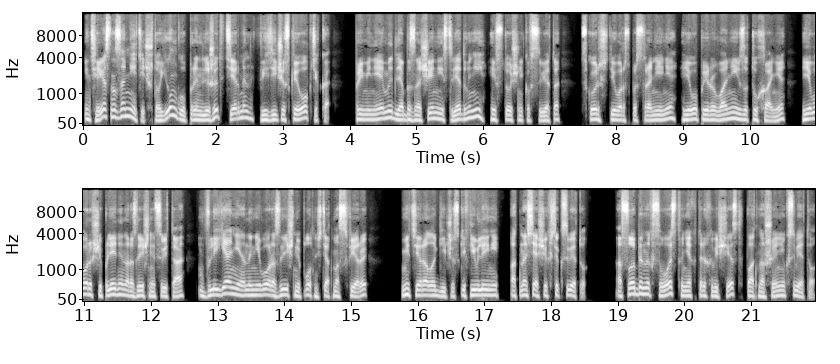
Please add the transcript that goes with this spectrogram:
Интересно заметить, что Юнгу принадлежит термин «физическая оптика», применяемый для обозначения исследований источников света скорость его распространения, его прерывания и затухания, его расщепление на различные цвета, влияние на него различной плотности атмосферы, метеорологических явлений, относящихся к свету, особенных свойств некоторых веществ по отношению к свету.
